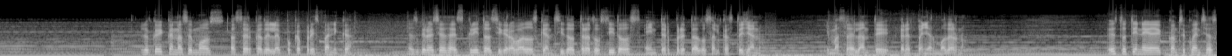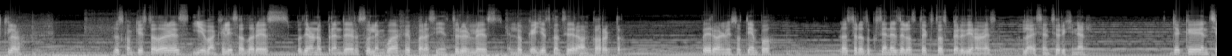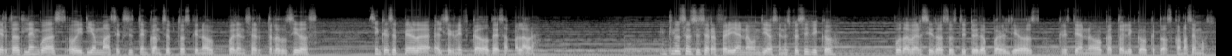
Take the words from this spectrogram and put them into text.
Lo que hoy conocemos acerca de la época prehispánica es gracias a escritos y grabados que han sido traducidos e interpretados al castellano, y más adelante al español moderno. Esto tiene consecuencias, claro. Los conquistadores y evangelizadores pudieron aprender su lenguaje para así instruirles en lo que ellos consideraban correcto. Pero al mismo tiempo, las traducciones de los textos perdieron la esencia original, ya que en ciertas lenguas o idiomas existen conceptos que no pueden ser traducidos, sin que se pierda el significado de esa palabra. Incluso si se referían a un dios en específico, pudo haber sido sustituido por el dios cristiano o católico que todos conocemos.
